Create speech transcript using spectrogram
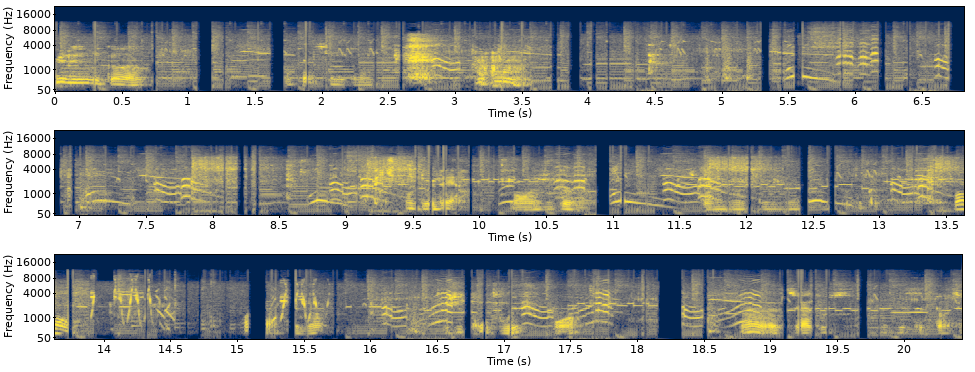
plus trucs quand même. En fait, c'est. Je prends de l'air. Bon, je peux. Bon. J'ai trop joué, je crois. C'est à tous. Cette partie.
